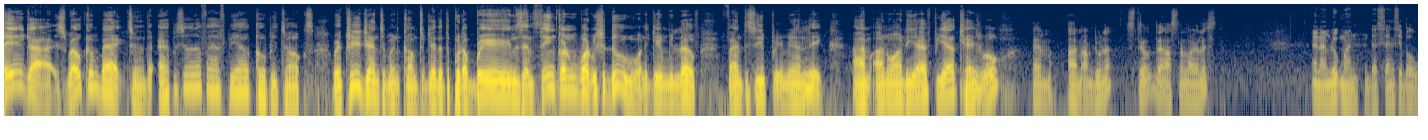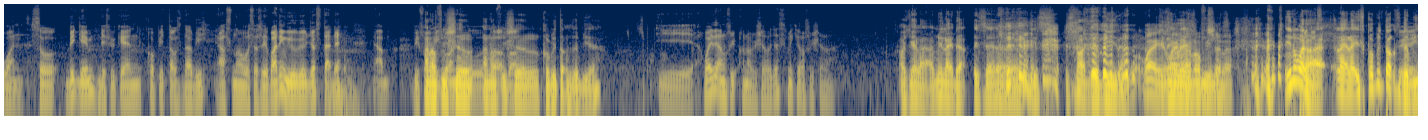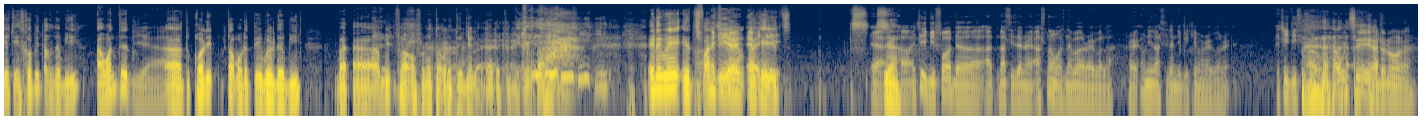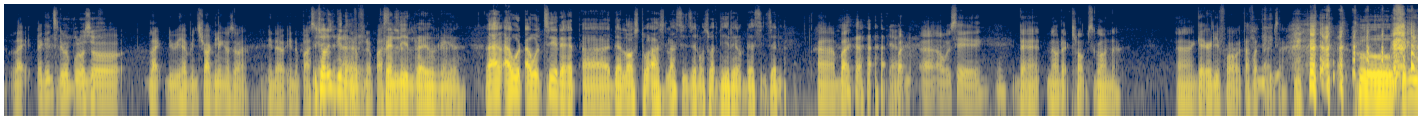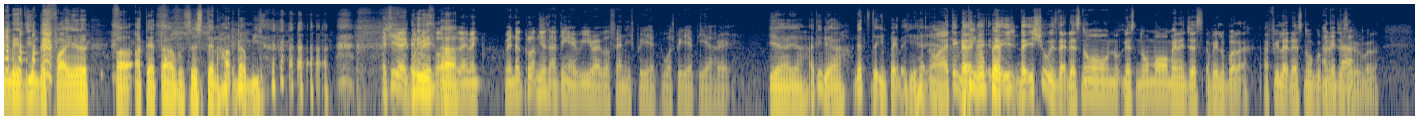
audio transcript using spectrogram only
Hey guys, welcome back to another episode of FPL Kopi Talks, where three gentlemen come together to put our brains and think on what we should do on a game we love, Fantasy Premier League. I'm Anwaar, the FPL casual. Um, I'm Abdullah, still the Arsenal loyalist. And I'm Luqman, the sensible one. So, big game this weekend, Kopi Talks Derby, Arsenal versus Liverpool. I think we will just start there. Uh, before Unofficial, we go on to unofficial Kopi Talks derby, yeah? Yeah. Why is it unoffi- unofficial? Just make it official. lah. Okay lah. I mean like that. It's a, it's, it's not derby lah. Wh- Why? You Why it's unofficial? lah? You know what? lah? like like it's Kopi Talks Wait, derby. wait. Okay, it's Kopi Talks derby. I wanted Yeah. uh, to call it top of the table derby, but uh, a bit far off from the top of the table Can- like the other team. So, ah. anyway, it's five Actually, p.m. right, uh, okay, actually- it's yeah. yeah. Uh, actually, before the uh, last season, right, Arsenal was never a rival. lah. Right. Only last season they became a rival, right? Actually, this season. I, I would say I don't know lah. Like against Liverpool Yes. also, like we have been struggling also ah, in the in the past. it's Yeah, always been a friendly season. rivalry. Yeah. Yeah. Like, I, I would I would say that uh, their loss to us last season was what derailed the season. Uh, but yeah. but uh, I would say that now that Klopp's gone, uh, uh, get ready for tougher times. ah. oh, can you imagine the fire uh, Arteta versus Ten Hag derby? Actually, right, good Anyway, news for uh, when, when when the club news, I think every rival fan is pretty happy. Was pretty happy, yeah, right? yeah, yeah. I think they are. That's the impact that he had. No. I think I the think the, the, is- the issue is that there's no, no there's no more managers available. lah. I feel like there's no good managers Arteta. available.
